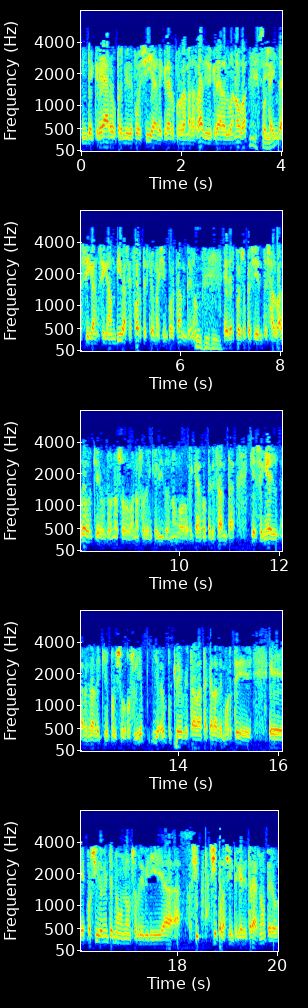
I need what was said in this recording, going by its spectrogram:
de crear o premio de poesía, de crear o programa de radio, de crear a Lua Nova, sí. pues, aínda sigan sigan vivas e fortes, que é o máis importante, ¿no? Uh -huh. E despois o presidente Salvador, que é o noso, o noso ben querido, non o Ricardo Pérez Santa, que sen el, a verdade que pois o Rosalía, eu creo que estaba atacada de morte, eh, posiblemente non, non sobreviviría, así, así pola xente que hai detrás, non? Pero,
